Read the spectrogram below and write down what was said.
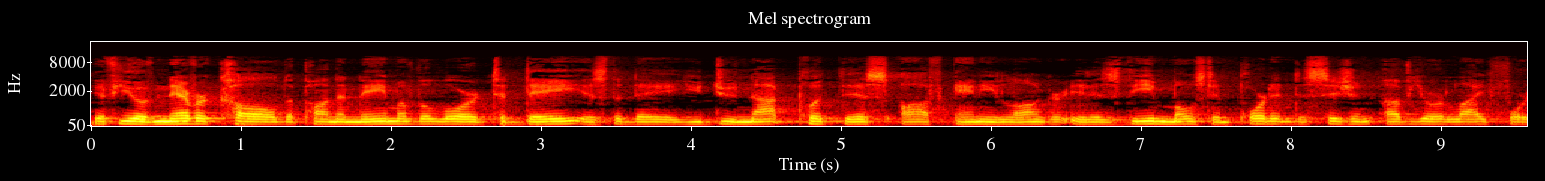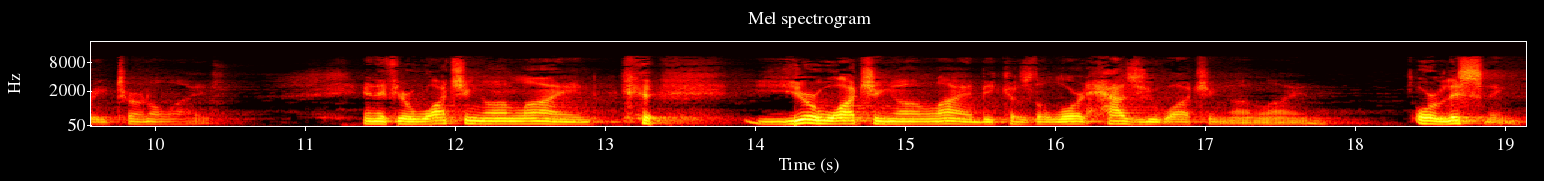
If you have never called upon the name of the Lord, today is the day. You do not put this off any longer. It is the most important decision of your life for eternal life. And if you're watching online, you're watching online because the Lord has you watching online or listening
